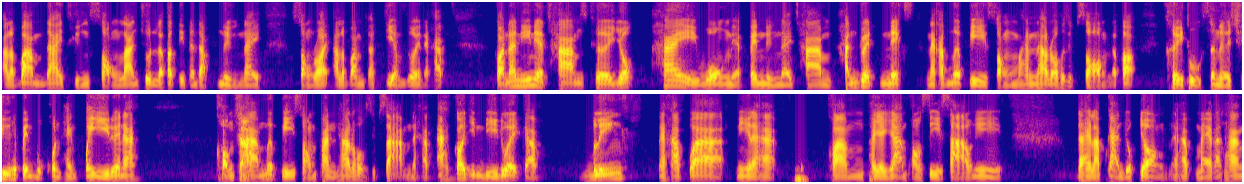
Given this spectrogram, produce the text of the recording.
อัลบั้มได้ถึง 2 ล้านชุด แล้วก็ติดอันดับ 1 ใน 200 อัลบั้มยอดเยี่ยมด้วยนะครับก่อนหน้านี้เนี่ย Times เคยยกให้วงเนี่ยเป็นหนึ่งใน Time 100 Next นะครับเมื่อปี 2562 แล้วก็เคยถูกเสนอชื่อให้เป็นบุคคลแห่งปีด้วยนะ ของ Time เมื่อปี 2563 นะครับอะก็ยินดีด้วยกับ Blink นะครับว่านี่แหละฮะความพยายามของสี่สาวนี่ได้รับการยกย่องนะครับ แม้กระทั่ง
